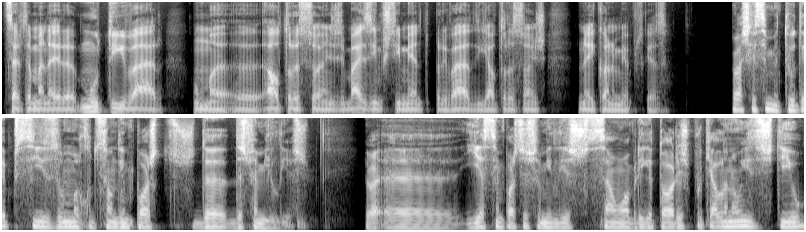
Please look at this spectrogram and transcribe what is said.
certa maneira, motivar uma uh, alterações, mais investimento privado e alterações na economia portuguesa? Eu acho que, acima de tudo, é preciso uma redução de impostos de, das famílias. Uh, e esses impostos das famílias são obrigatórios porque ela não existiu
